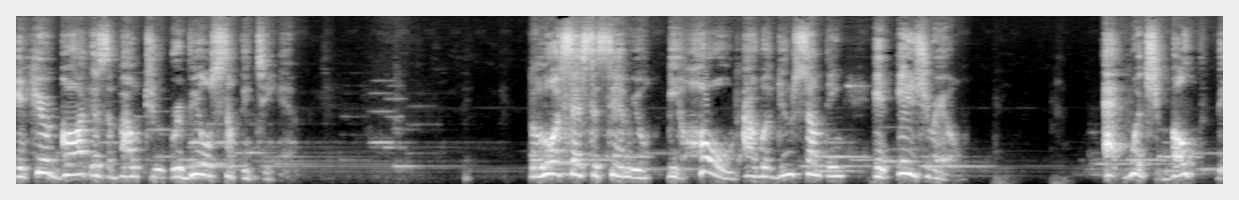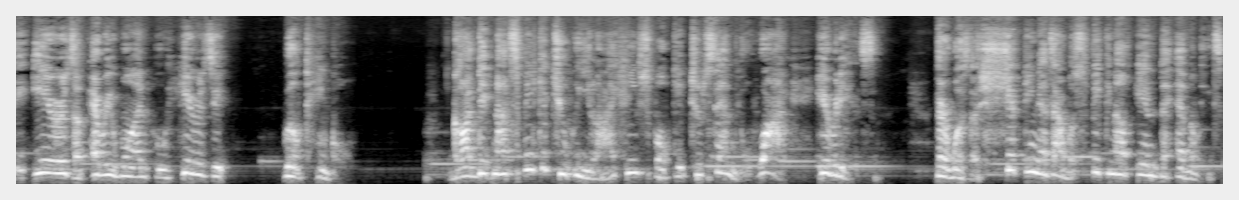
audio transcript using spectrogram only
And here God is about to reveal something to him. The Lord says to Samuel, Behold, I will do something in Israel at which both the ears of everyone who hears it will tingle. God did not speak it to Eli, he spoke it to Samuel. Why? Here it is. There was a shifting as I was speaking of in the heavenlies.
